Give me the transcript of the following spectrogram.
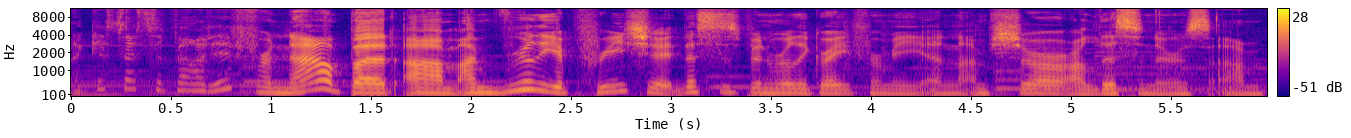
I guess that's about it for now. But um, I'm really appreciate. This has been really great for me, and I'm sure our listeners, um,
